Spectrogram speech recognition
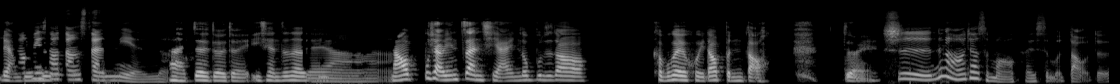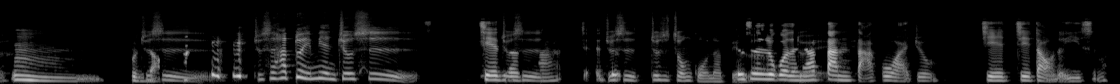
两边是要当三年呢。哎，对对对，以前真的对啊，然后不小心站起来，你都不知道可不可以回到本岛。对，是那个好像叫什么还是什么岛的？嗯，不知道，就 是就是它对面就是接着就是就是就是中国那边，就是如果人家弹打过来就接接到的意思吗？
